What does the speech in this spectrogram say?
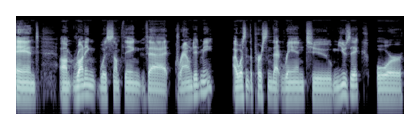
and um, running was something that grounded me I wasn't the person that ran to music or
